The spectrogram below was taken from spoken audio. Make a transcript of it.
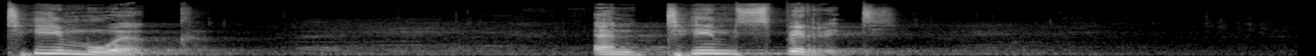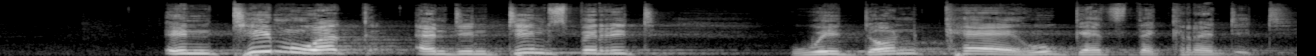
teamwork and team spirit. In teamwork and in team spirit, we don't care who gets the credit.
